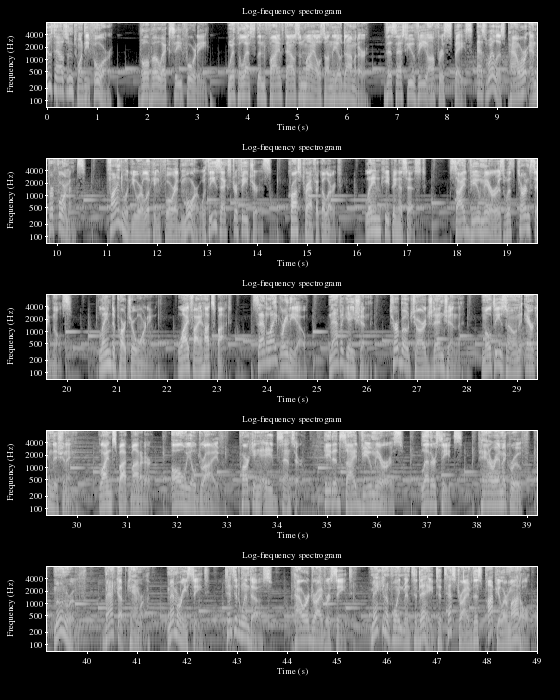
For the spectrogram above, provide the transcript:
2024 Volvo XC40. With less than 5,000 miles on the odometer, this SUV offers space as well as power and performance. Find what you are looking for and more with these extra features. Cross traffic alert, lane keeping assist, side view mirrors with turn signals, lane departure warning, Wi-Fi hotspot, satellite radio, navigation, turbocharged engine, multi-zone air conditioning, blind spot monitor, all-wheel drive, parking aid sensor, heated side view mirrors, leather seats, panoramic roof, moonroof, backup camera, memory seat, tinted windows, power driver seat. Make an appointment today to test drive this popular model.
